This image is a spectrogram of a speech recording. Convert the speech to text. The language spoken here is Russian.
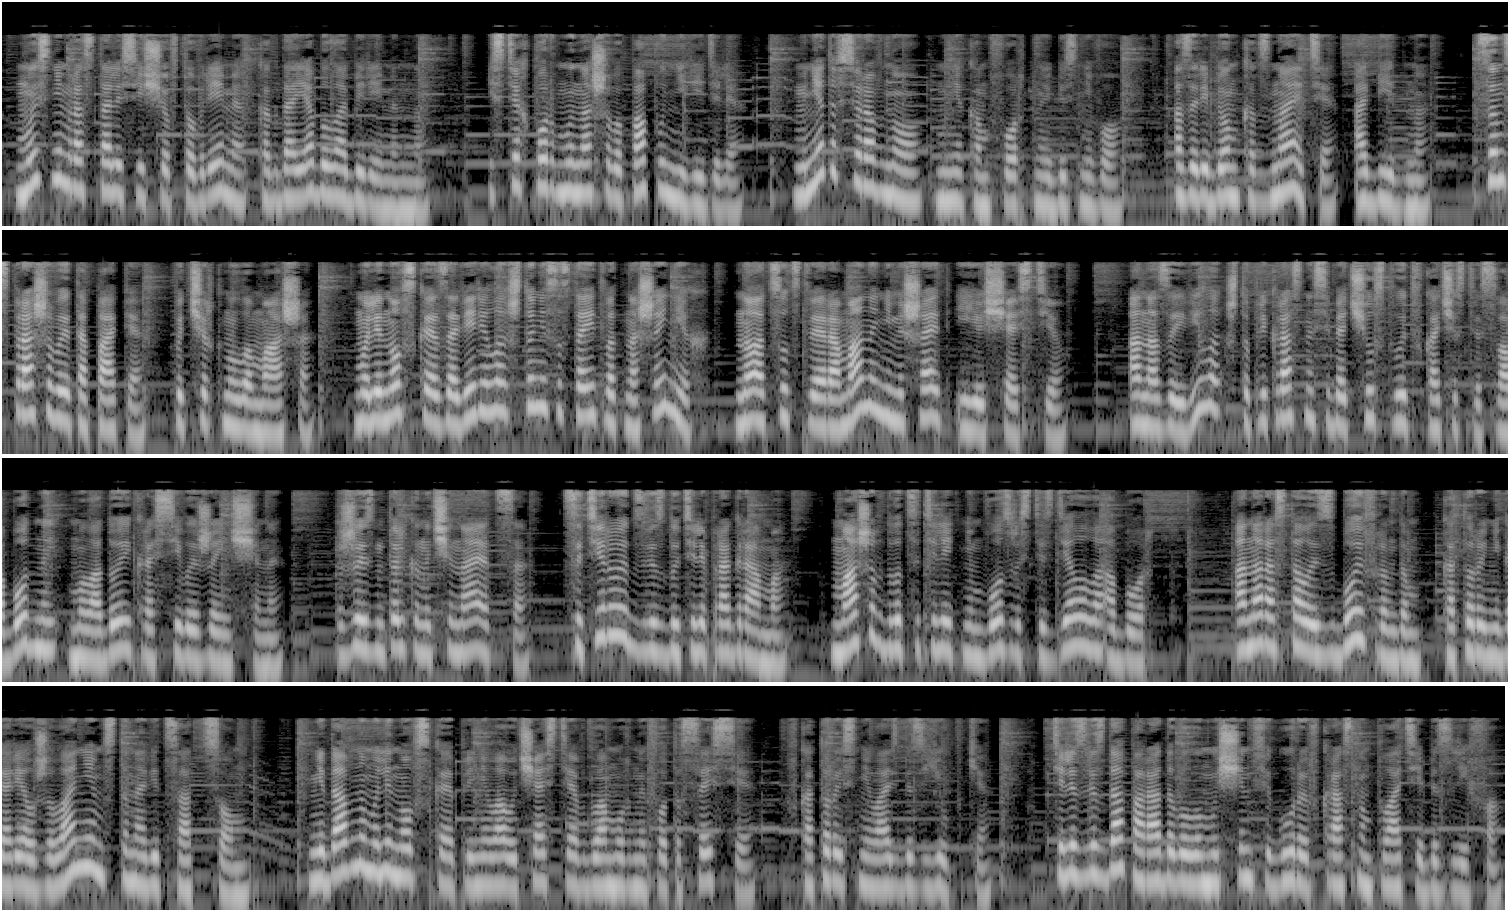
Мы с ним расстались еще в то время, когда я была беременна. И с тех пор мы нашего папу не видели. Мне-то все равно, мне комфортно и без него. А за ребенка, знаете, обидно. Сын спрашивает о папе, подчеркнула Маша. Малиновская заверила, что не состоит в отношениях, но отсутствие романа не мешает ее счастью. Она заявила, что прекрасно себя чувствует в качестве свободной, молодой и красивой женщины. «Жизнь только начинается», цитирует звезду телепрограмма. Маша в 20-летнем возрасте сделала аборт. Она рассталась с бойфрендом, который не горел желанием становиться отцом. Недавно Малиновская приняла участие в гламурной фотосессии, в которой снялась без юбки. Телезвезда порадовала мужчин фигурой в красном платье без лифа.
